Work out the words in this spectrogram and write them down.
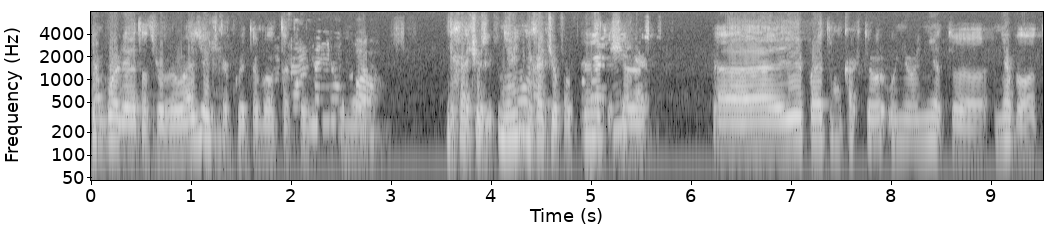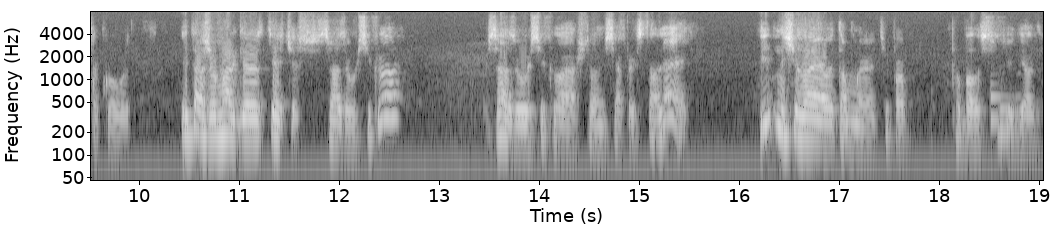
Тем более этот руководитель какой-то был такой, Просто не хочу, не, не хочу повторять еще раз. Э, И поэтому как-то у него нет, э, не было такого. И даже Маргарет Тэтчер сразу усекла, сразу усекла, что он себя представляет, и начала его там, э, типа, по балластике делать.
